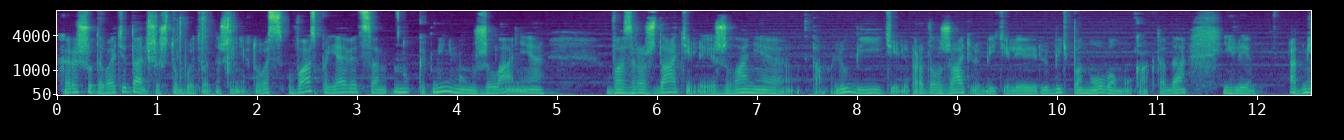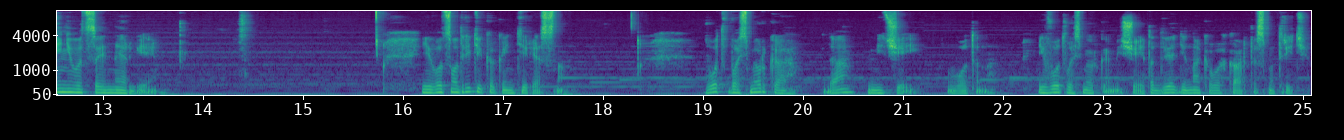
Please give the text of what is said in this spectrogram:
Хорошо, давайте дальше, что будет в отношениях. У вас, у вас появится, ну, как минимум, желание возрождать или желание там, любить или продолжать любить или любить по-новому как-то, да, или обмениваться энергией. И вот смотрите, как интересно. Вот восьмерка, да, мечей. Вот она. И вот восьмерка мечей. Это две одинаковых карты, смотрите.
